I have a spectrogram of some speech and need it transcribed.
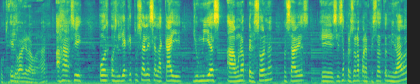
¿O quién te va a grabar? Ajá, sí. O, el día que tú sales a la calle y humillas a una persona, no sabes eh, si esa persona para empezar te admiraba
